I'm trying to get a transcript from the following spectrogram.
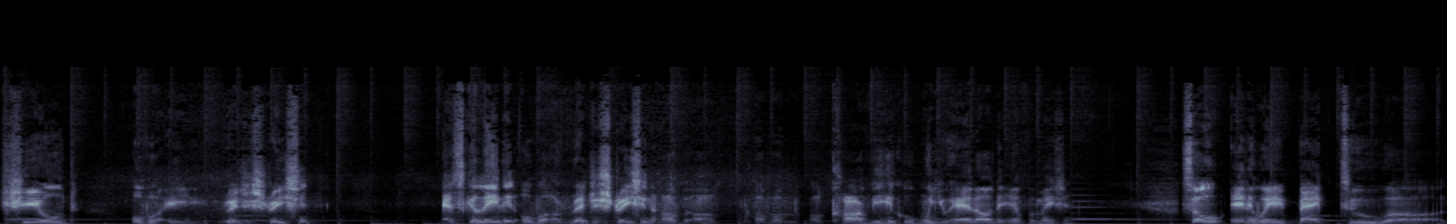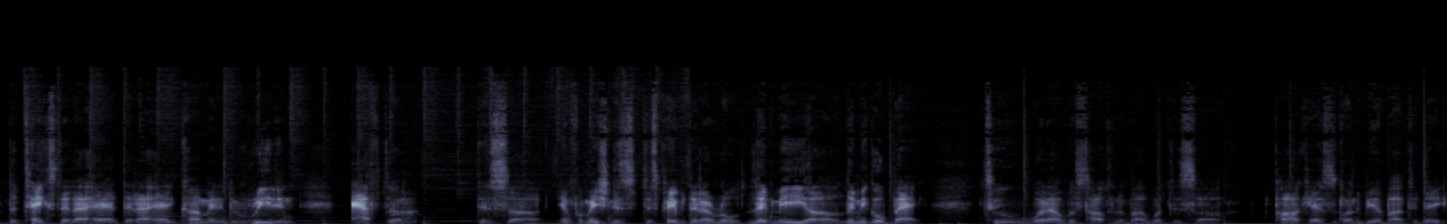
killed over a registration escalated over a registration of a, of a, a car vehicle when you had all the information. So anyway, back to uh, the text that I had that I had commented, the reading after this uh, information, this this paper that I wrote. Let me uh, let me go back to what I was talking about, what this uh, podcast is going to be about today.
